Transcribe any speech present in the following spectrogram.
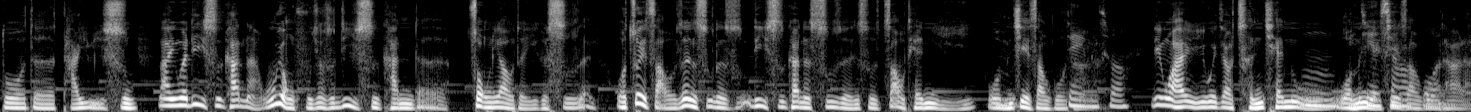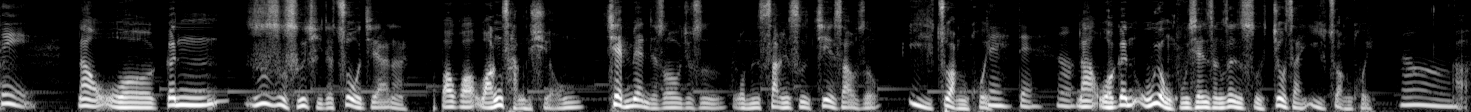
多的台语诗。那因为《历史刊》呢，吴永福就是《历史刊》的重要的一个诗人。我最早认识的是《历史刊》的诗人是赵天仪，我们介绍过他。对，没错。另外还有一位叫陈千武，我们也介绍过他了。对。那我跟日治时期的作家呢，包括王长雄见面的时候，就是我们上一次介绍的时候，义壮会。对对，嗯。那我跟吴永福先生认识就在义壮会。哦。啊，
